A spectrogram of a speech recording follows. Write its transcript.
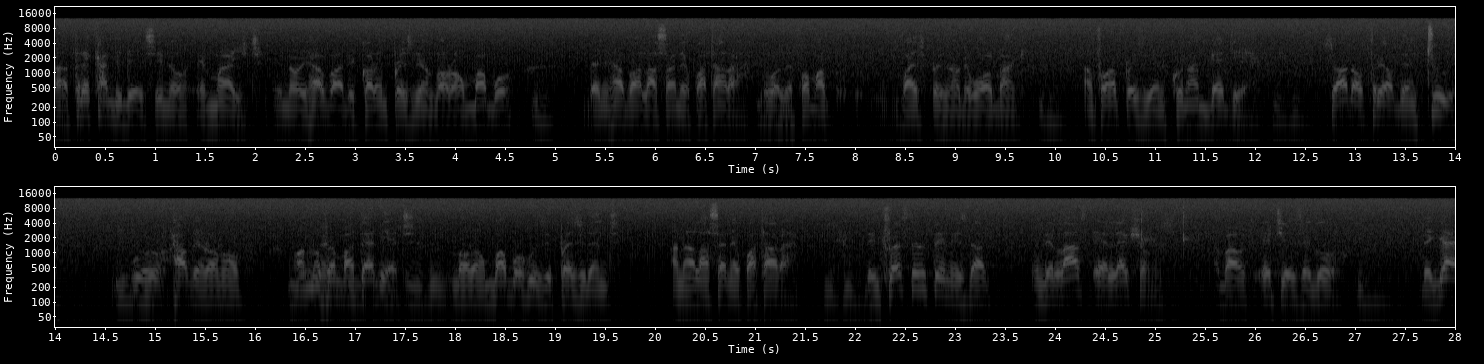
uh, three candidates, you know, emerged. You know, you have uh, the current president, Laurent Gbagbo. Mm. Then you have Alassane Ouattara, mm. who was the former vice president of the World Bank, mm. and former president Konan Bedie. -hmm. So out of three of them, two mm-hmm. will have a runoff on -hmm. November 30th. -hmm. Laurent Gbagbo, who is the president, and Alassane Ouattara. Mm-hmm. The interesting thing is that in the last elections, about eight years ago, mm-hmm. The guy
